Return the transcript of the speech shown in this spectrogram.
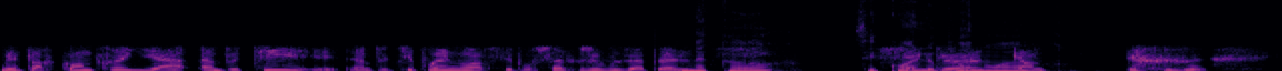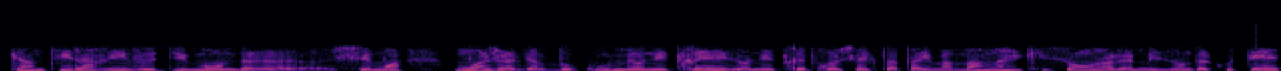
Mais par contre, il y a un petit, un petit point noir. C'est pour ça que je vous appelle. d'accord. C'est quoi le point noir quand- Quand il arrive du monde euh, chez moi, moi je la garde beaucoup, mais on est très, on est très proches avec papa et maman, hein, qui sont à la maison d'à côté.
